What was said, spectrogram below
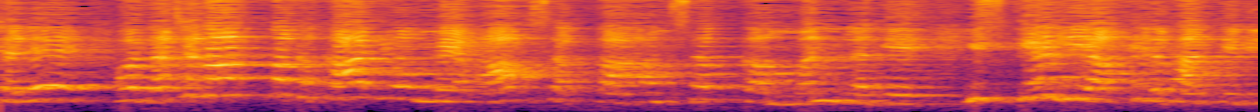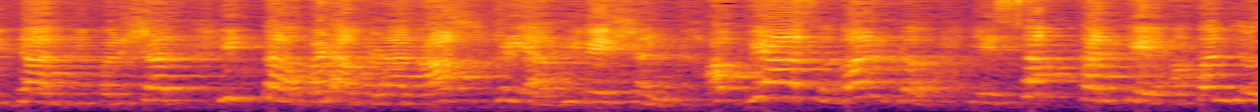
चले और रचनात्मक कार्यों में आप सबका हम सबका मन लगे इसके लिए अखिल भारतीय विद्यार्थी परिषद इतना बड़ा बड़ा राष्ट्रीय अधिवेशन अभ्यास वर्ग ये सब करके अपन जो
